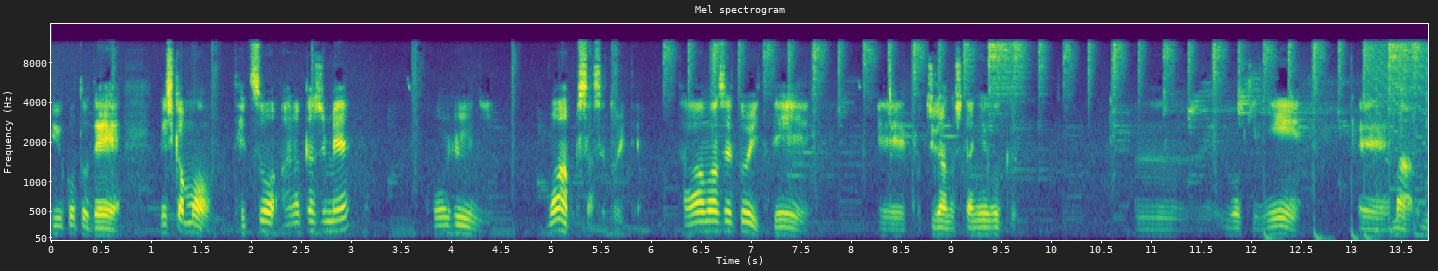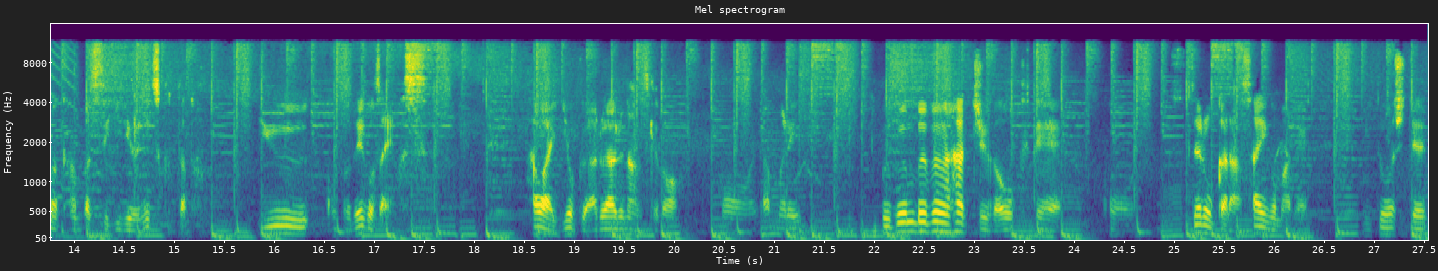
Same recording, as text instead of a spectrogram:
いうことででしかも鉄をあらかじめこういう風にワープさせといてたわませといて、えーこっち側の下に動くうん動きに、えーまあ、うまく反発できるように作ったということでございます。ハワイよくあるあるなんですけどもうあんまり部分部分発注が多くてこうゼロから最後まで見通して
